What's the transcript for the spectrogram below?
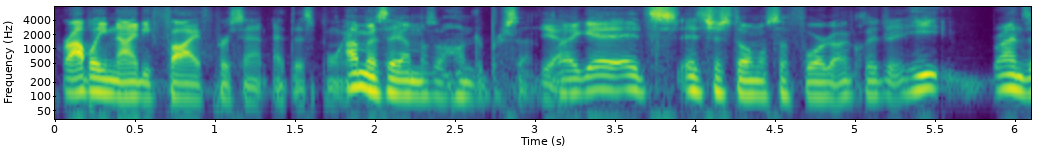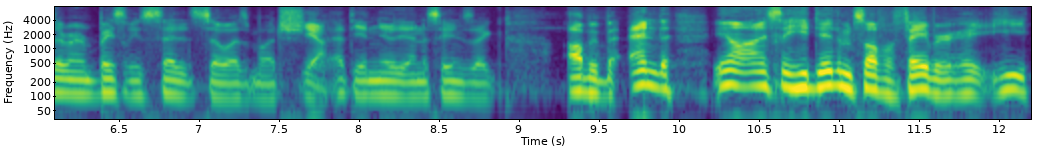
probably 95% at this point. I'm gonna say almost 100. percent Yeah. like it- it's it's just almost a foregone conclusion. He Ryan Zimmerman basically said it so as much. Yeah. At the end near the end of the season, he's like, "I'll be back." And you know, honestly, he did himself a favor. He, he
